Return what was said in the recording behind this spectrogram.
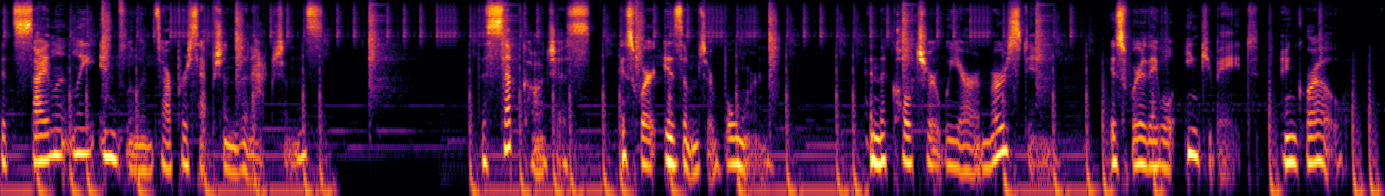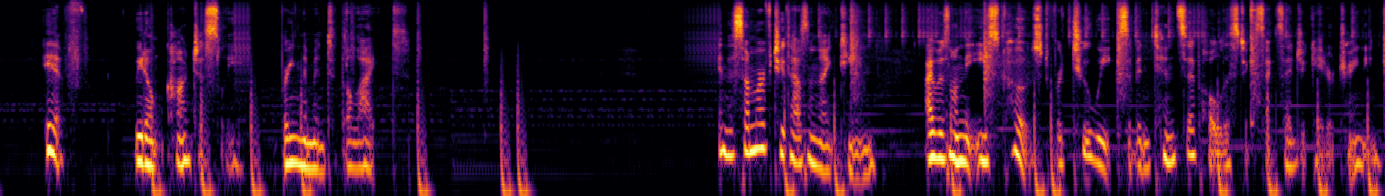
that silently influence our perceptions and actions. The subconscious is where isms are born, and the culture we are immersed in is where they will incubate and grow if we don't consciously bring them into the light. In the summer of 2019, I was on the East Coast for two weeks of intensive holistic sex educator training.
